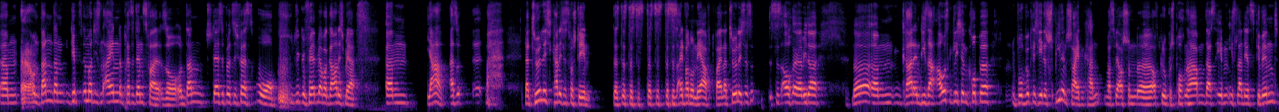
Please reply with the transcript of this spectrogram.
Ähm, und dann, dann gibt es immer diesen einen Präzedenzfall, so, und dann stellst du plötzlich fest, oh, pff, gefällt mir aber gar nicht mehr. Ähm, ja, also, äh, natürlich kann ich es verstehen, dass das, das, das, das, das, das, das einfach nur nervt, weil natürlich ist, ist es auch äh, wieder, ne, ähm, gerade in dieser ausgeglichenen Gruppe, wo wirklich jedes Spiel entscheiden kann, was wir auch schon äh, oft genug besprochen haben, dass eben Island jetzt gewinnt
